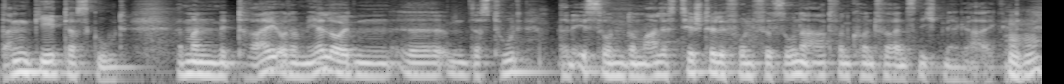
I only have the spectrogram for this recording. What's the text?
Dann geht das gut. Wenn man mit drei oder mehr Leuten das tut, dann ist so ein normales Tischtelefon für so eine Art von Konferenz nicht mehr geeignet. Mhm.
